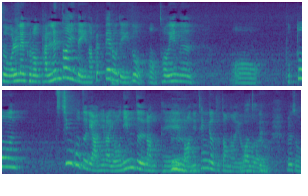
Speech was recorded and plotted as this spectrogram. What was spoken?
그래서 원래 그런 발렌타인데이나 빼빼로데이도 어, 저희는 어, 보통은 친구들이 아니라 연인들한테 음. 많이 챙겨주잖아요. 맞아요. 네. 그래서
